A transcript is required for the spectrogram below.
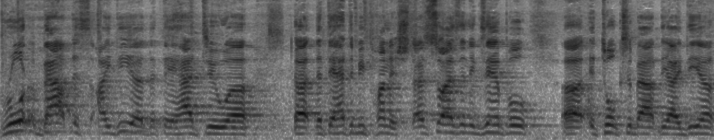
brought about this idea that they had to uh, uh, that they had to be punished. So, as an example, uh, it talks about the idea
